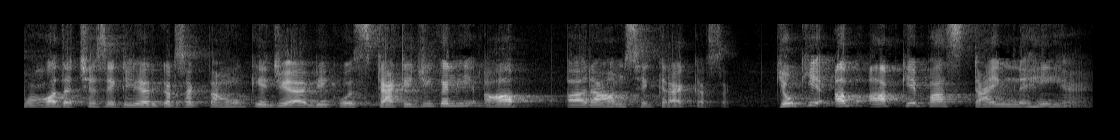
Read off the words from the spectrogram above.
बहुत अच्छे से क्लियर कर सकता हूँ कि जे को स्ट्रैटेजिकली आप आराम से क्रैक कर सकते क्योंकि अब आपके पास टाइम नहीं है।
